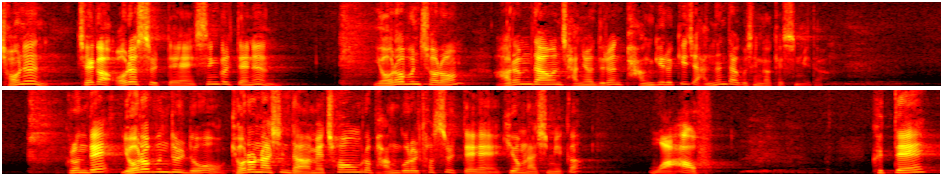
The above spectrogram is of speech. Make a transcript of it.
저는 제가 어렸을 때 싱글 때는 여러분처럼 아름다운 자녀들은 방귀를 끼지 않는다고 생각했습니다. 그런데 여러분들도 결혼하신 다음에 처음으로 방구를 텄을 때 기억나십니까? 와우! 그때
